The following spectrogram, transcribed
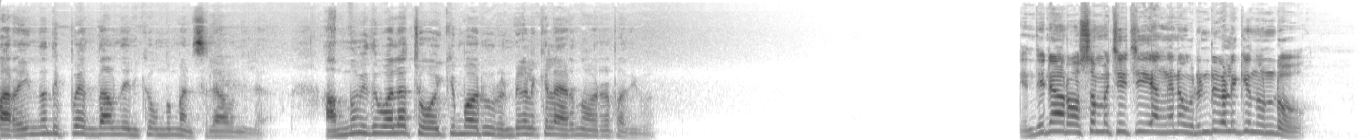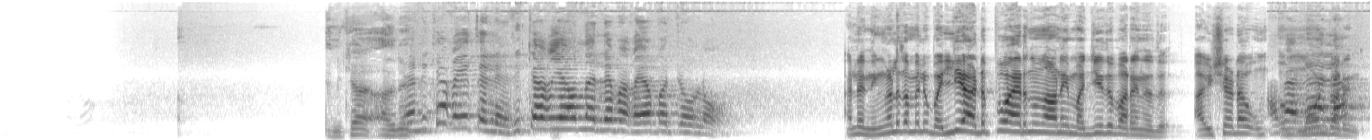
പറയുന്നത് ഇപ്പോൾ എന്താണെന്ന് എനിക്കൊന്നും മനസ്സിലാവുന്നില്ല. അന്നും ഇതുപോലെ ചോദിക്കുമ്പോൾ ഒരു ഉരുണ്ട് കളിക്കലായിരുന്നു അവരുടെ പതിവ്. എന്തിനാ റോസമ്മ ചേച്ചി അങ്ങനെ ഉരുണ്ട് കളിക്കുന്നുണ്ടോ? എനിക്ക് അതിന് എനിക്കറിയത്തില്ല. എനിക്കറിയാവുന്നല്ലേ പറയാൻ പറ്റുള്ളൂ. അല്ല നിങ്ങൾ തമ്മിൽ വലിയ അടുപ്പമായിരുന്നു എന്നാണ് ഈ മജീദ് പറയുന്നത്. ഐഷയുടെ ഉം- അതല്ല, മോൻ അല്ല. പറയുന്നത്.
